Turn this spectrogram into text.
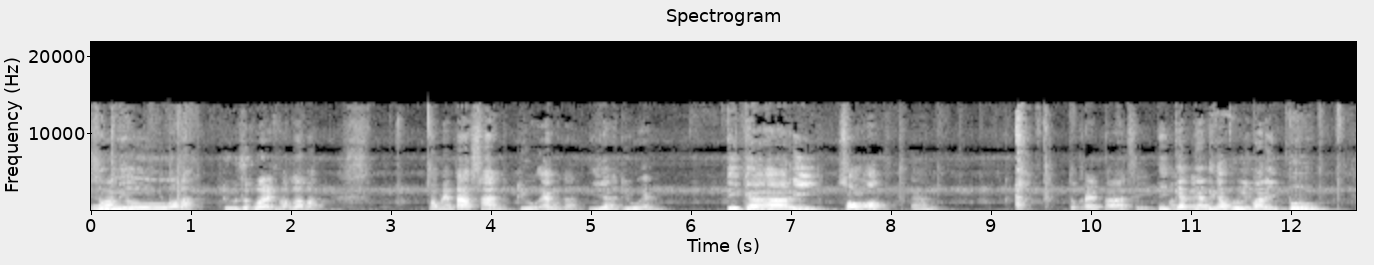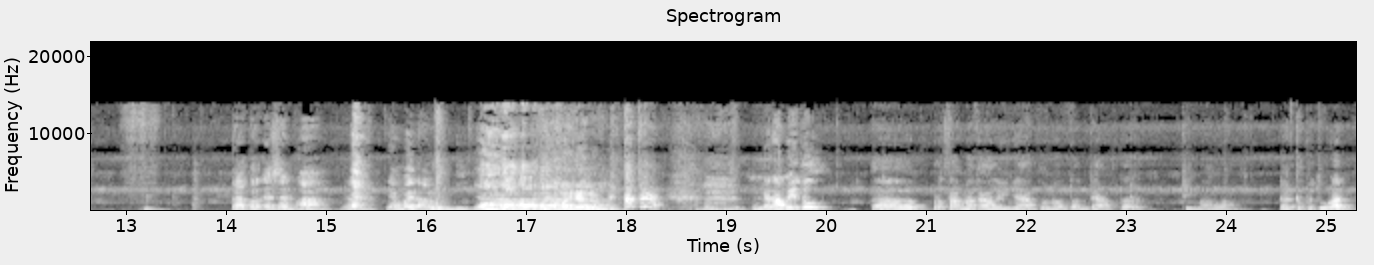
Uni. Waktu apa? Dulu tuh kemarin waktu apa? Pementasan di UM kan? Iya di UM. Tiga hari sold out kan. Itu keren banget sih. Tiketnya tiga puluh lima ribu. Teater SMA ya, yang main alumni. Ya tapi itu eh, pertama kalinya aku nonton teater di Malang dan kebetulan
